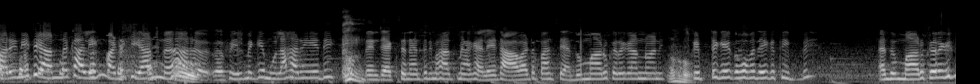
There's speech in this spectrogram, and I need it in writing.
හරිනිට යන්න කලින් මට කියන්න ෆිල්ම් එකේ මුල හරියේදී දැන් ජැක්සන් ඇන්තනි මහත්මයා කැලේට ආවට පස්සේ ඇඳුම් මාරු කරගන්නවනේ. ස්ක්‍රිප්ට් එකේ කොහොමද ඒක තිබ්බේ ඇඳුම් මාරු කරගෙන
